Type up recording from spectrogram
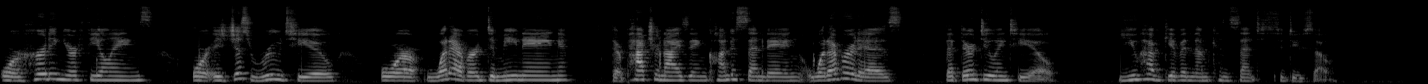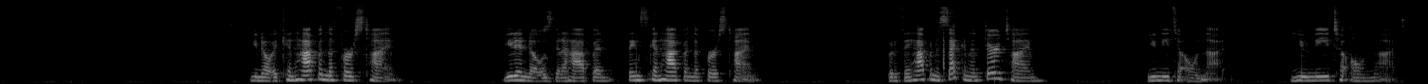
or hurting your feelings or is just rude to you or whatever, demeaning, they're patronizing, condescending, whatever it is that they're doing to you, you have given them consent to do so. You know, it can happen the first time. You didn't know it was going to happen. Things can happen the first time. But if they happen a second and third time, you need to own that. You need to own that.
